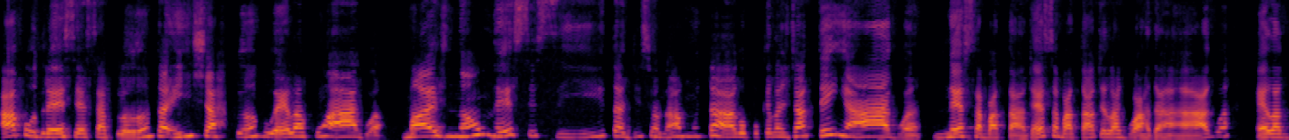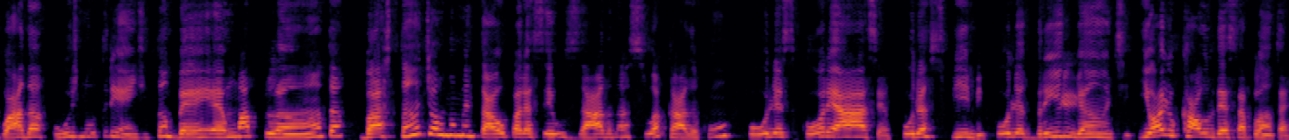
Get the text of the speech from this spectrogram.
apodrece essa planta encharcando ela com água, mas não necessita adicionar muita água, porque ela já tem água nessa batata. Essa batata ela guarda a água ela guarda os nutrientes. Também é uma planta bastante ornamental para ser usada na sua casa, com folhas coreáceas, folhas firmes, folha brilhante. E olha o caule dessa planta,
